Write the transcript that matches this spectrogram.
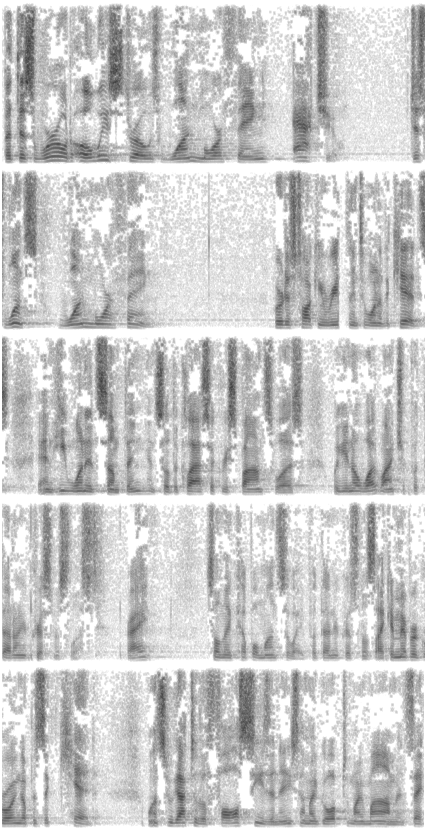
But this world always throws one more thing at you. Just wants one more thing. We were just talking recently to one of the kids, and he wanted something, and so the classic response was, Well, you know what? Why don't you put that on your Christmas list, right? It's only a couple months away. Put that on your Christmas. List. I can remember growing up as a kid. Once we got to the fall season, anytime I go up to my mom and say,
